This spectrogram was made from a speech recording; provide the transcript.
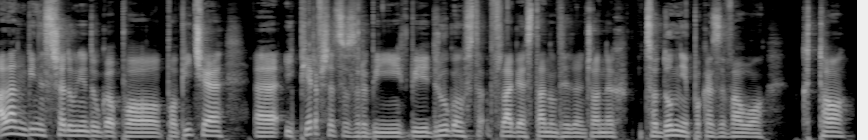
Alan Bean zszedł niedługo po, po picie e, i pierwsze co zrobili, wbili drugą flagę Stanów Zjednoczonych, co dumnie pokazywało, kto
